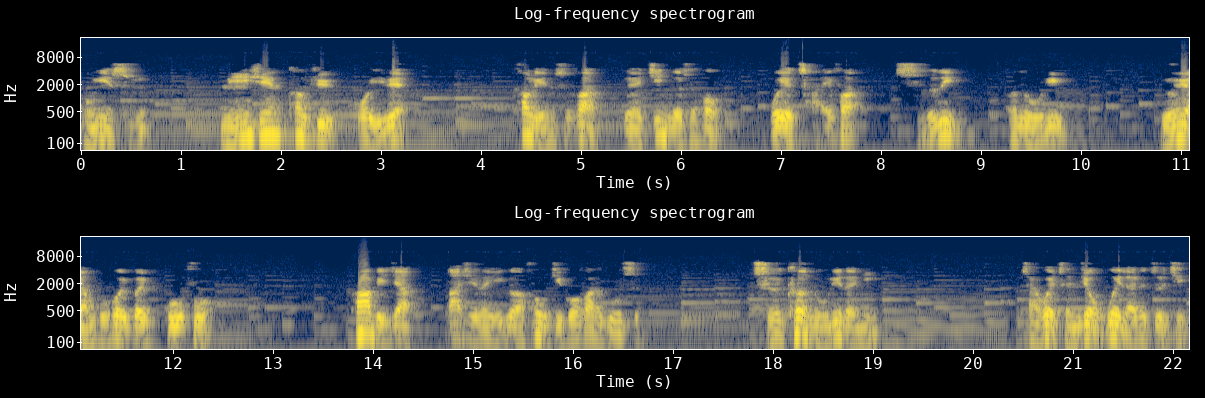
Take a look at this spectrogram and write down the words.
红一时，明星靠剧火一月。靠脸吃饭，对近的时候，我也才华、实力和努力，永远不会被辜负。画比匠大写了一个厚积薄发的故事。此刻努力的你。才会成就未来的自己。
